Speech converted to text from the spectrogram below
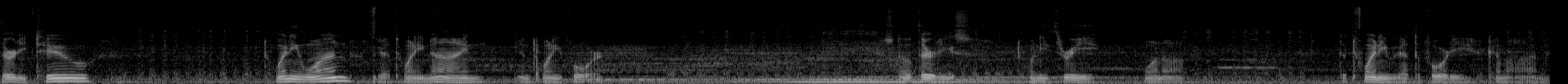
32, 21, we got 29, and 24. There's no 30s. 23, one off. The 20, we got the 40. Come on.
